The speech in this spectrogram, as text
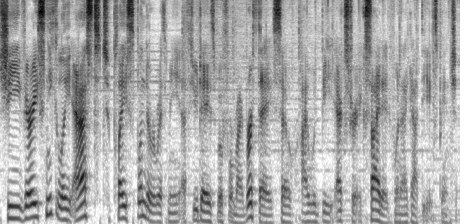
She very sneakily asked to play Splendor with me a few days before my birthday, so I would be extra excited when I got the expansion.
